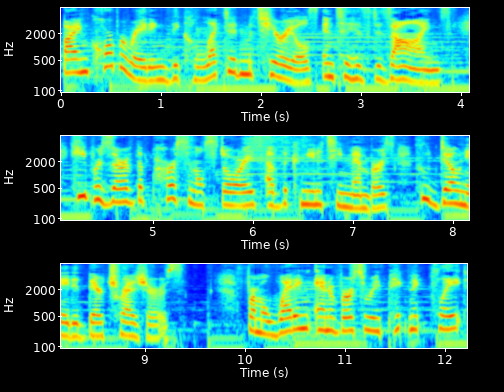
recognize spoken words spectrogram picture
By incorporating the collected materials into his designs, he preserved the personal stories of the community members who donated their treasures. From a wedding anniversary picnic plate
